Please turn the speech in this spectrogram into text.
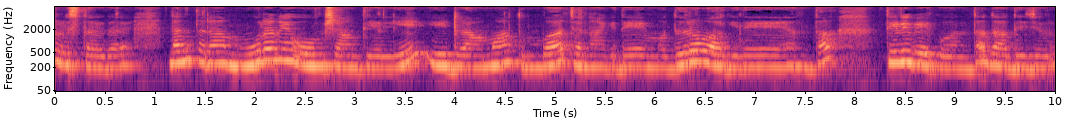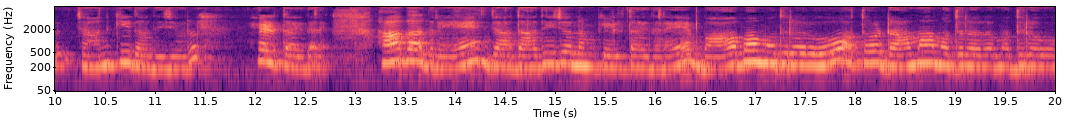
ತಿಳಿಸ್ತಾ ಇದ್ದಾರೆ. ನಂತರ ಮೂರನೇ ಓಂ ಶಾಂತಿಯಲ್ಲಿ ಈ ಡ್ರಾಮಾ ತುಂಬ ಚೆನ್ನಾಗಿದೆ, ಮಧುರವಾಗಿದೆ ಅಂತ ತಿಳಿಬೇಕು ಅಂತ ದಾದೀಜಿಯವರು, ಜಾನಕಿ ದಾದೀಜಿಯವರು ಹೇಳ್ತಾ ಇದ್ದಾರೆ. ಹಾಗಾದರೆ ಜ ನಮ್ಗೆ ಕೇಳ್ತಾ ಇದ್ದಾರೆ, ಬಾಬಾ ಮಧುರರು ಅಥವಾ ಡ್ರಾಮಾ ಮಧುರರು ಮಧುರವು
